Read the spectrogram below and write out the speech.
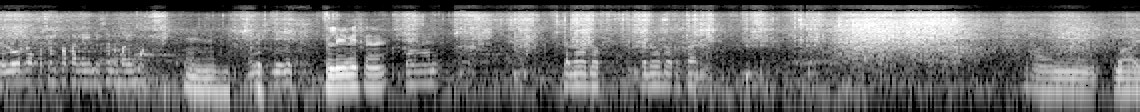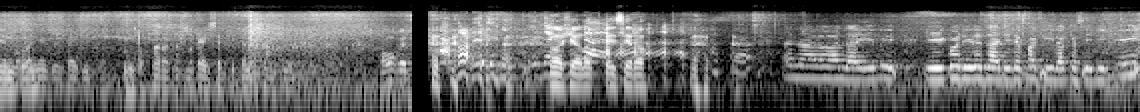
Daluro ko sa pakalinis sa numay mo. Hmm. Linis-linis. Malinis na. Saludo. Saludo ko sa Um, mga yun ko. Para ka- makaisip kita ng sample. Oh, shout out kay Zero. Ano, wala, ini. Iko nila dati ng pagkila kasi din. Eh,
